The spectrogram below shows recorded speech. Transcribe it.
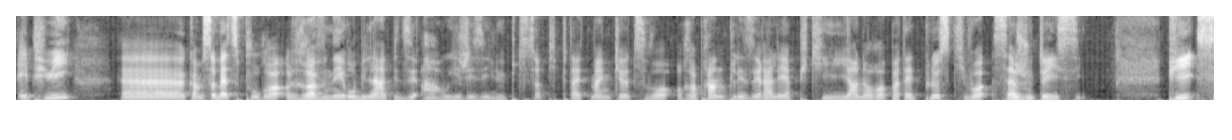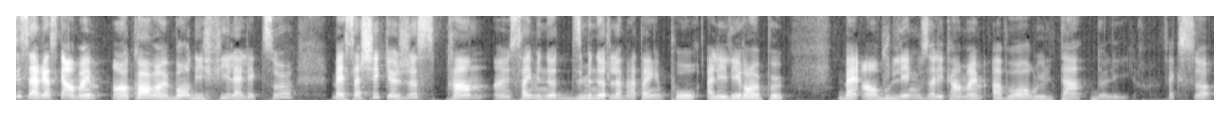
Et puis, euh, comme ça, ben, tu pourras revenir au bilan puis dire Ah oui, je les ai lus, puis tout ça. Puis peut-être même que tu vas reprendre plaisir à lire, puis qu'il y en aura peut-être plus qui va s'ajouter ici. Puis, si ça reste quand même encore un bon défi, la lecture, ben sachez que juste prendre un 5 minutes, 10 minutes le matin pour aller lire un peu, ben en bout de ligne, vous allez quand même avoir eu le temps de lire. Fait que ça,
